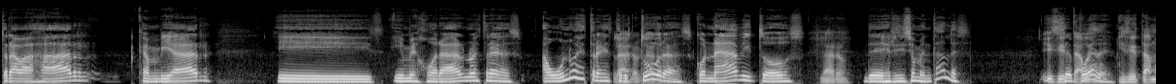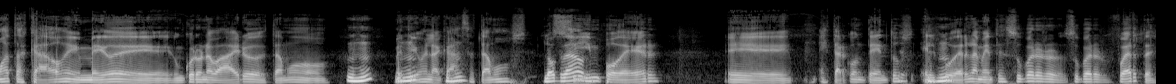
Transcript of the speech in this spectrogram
trabajar, cambiar y, y mejorar nuestras, aún nuestras Claro, estructuras con hábitos Claro. de ejercicios mentales. Y si, se estamos, puede. y si estamos atascados en medio de un coronavirus, estamos metidos en la casa, estamos Lockdown. sin poder eh, estar contentos. El poder de la mente es súper, súper fuerte.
